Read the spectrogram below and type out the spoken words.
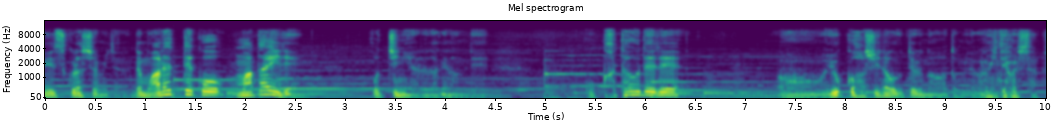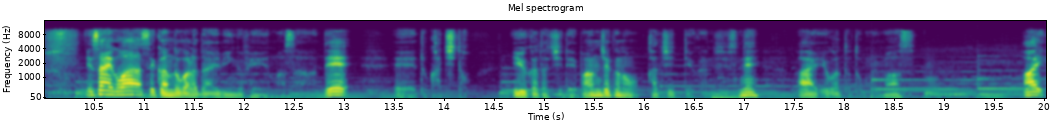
ェイスクラッシャーみたいな。でもあれってこうまたいでこっちにやるだけなんでこう片腕であよく走りながら打てるなと思いながら見てました。で最後はセカンドからダイビングフェイマサーで、えー、と勝ちという形で盤石の勝ちっていう感じですねはい、良かったと思います。はい。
